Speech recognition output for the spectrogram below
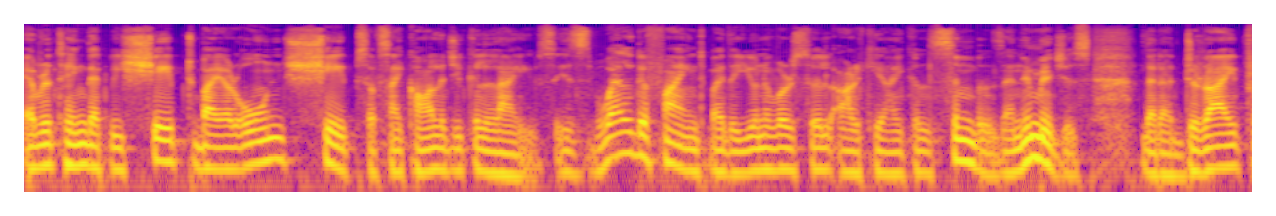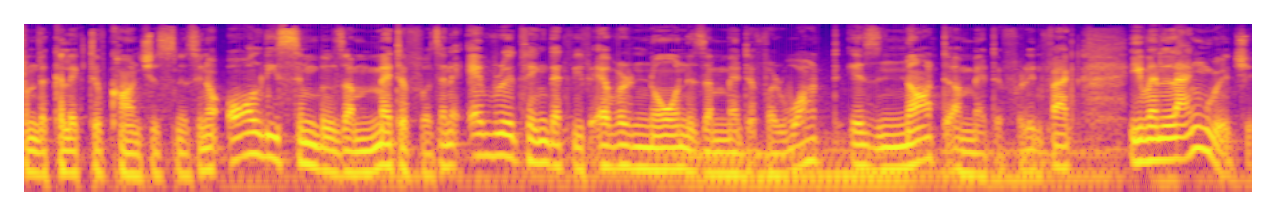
Everything that we shaped by our own shapes of psychological lives is well defined by the universal archaical symbols and images that are derived from the collective consciousness. You know, all these symbols are metaphors, and everything that we've ever known is a metaphor. What is not a metaphor? In fact, even language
